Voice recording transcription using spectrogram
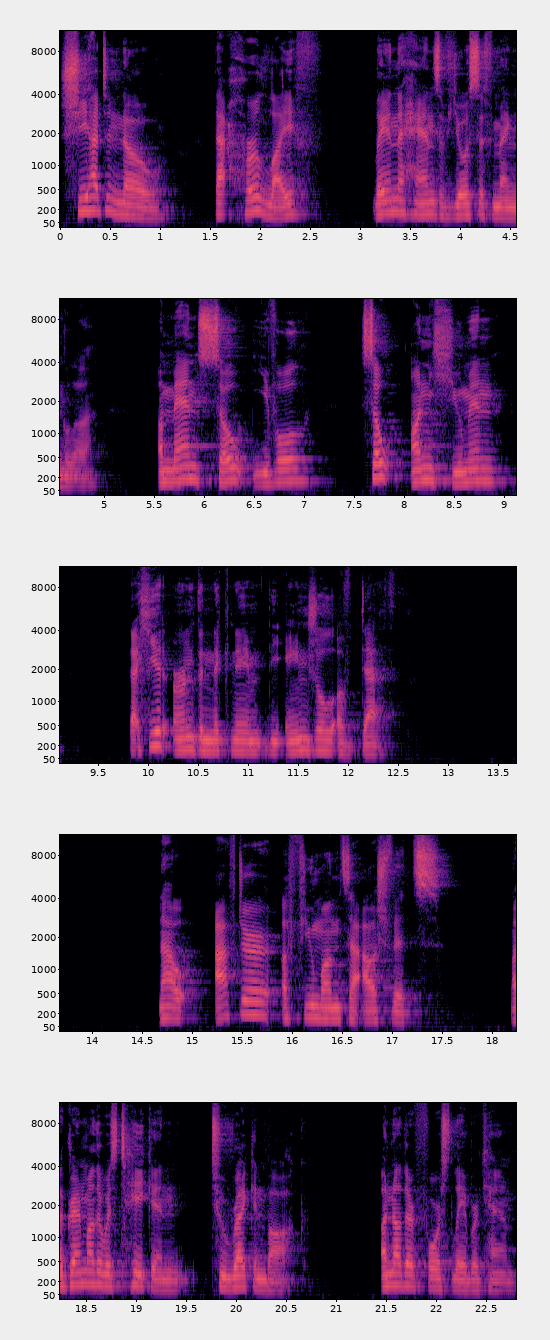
she had to know that her life lay in the hands of Josef Mengele, a man so evil, so unhuman, that he had earned the nickname the Angel of Death. Now, after a few months at Auschwitz, my grandmother was taken to Reichenbach, another forced labor camp,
